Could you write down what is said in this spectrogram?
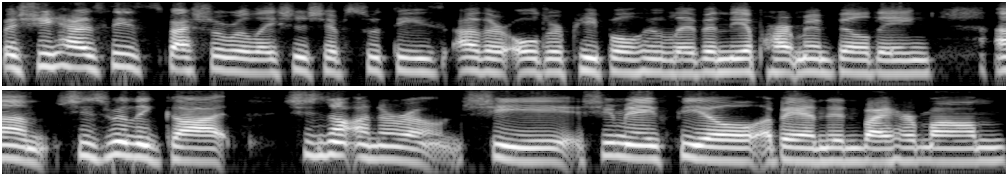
but she has these special relationships with these other older people who live in the apartment building um, she's really got she's not on her own she she may feel abandoned by her mom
